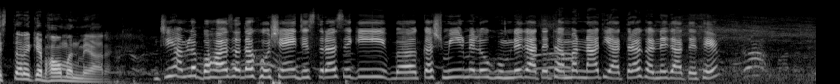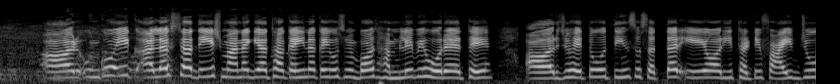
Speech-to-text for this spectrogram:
किस तरह के भाव मन में आ रहे हैं? जी, हम लोग बहुत ज़्यादा खुश हैं। जिस तरह से कि कश्मीर में लोग घूमने जाते थे, अमरनाथ यात्रा करने जाते थे और उनको एक अलग सा देश माना गया था। कहीं ना कहीं उसमें बहुत हमले भी हो रहे थे। और जो है तो 370 ए और ये 35 जो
